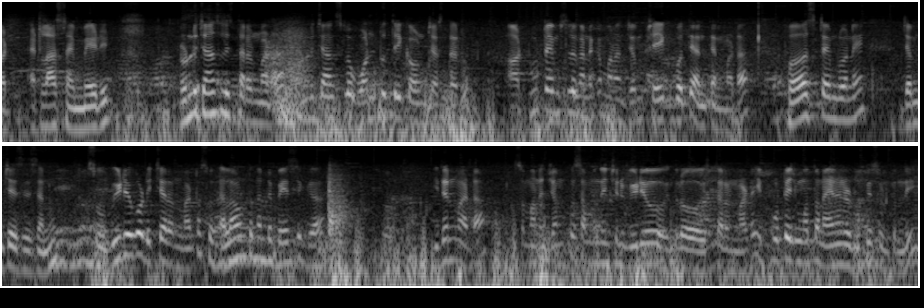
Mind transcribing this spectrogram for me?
But at last I made it రెండు ఛాన్సులు ఇస్తారనమాట రెండు ఛాన్స్లో వన్ టూ త్రీ కౌంట్ చేస్తారు. ఆ టూ టైమ్స్లో కనుక మనం జంప్ చేయకపోతే అంతే అనమాట ఫస్ట్ టైంలోనే జంప్ చేసేసాను. సో వీడియో కూడా ఇచ్చారనమాట సో ఎలా ఉంటుందంటే బేసిక్గా ఇదనమాట సో మన జంప్ సంబంధించిన వీడియో ఇందులో ఇస్తారనమాట ఈ ఫుటేజ్ మొత్తం నైన్ హండ్రెడ్ రూపీస్ ఉంటుంది.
